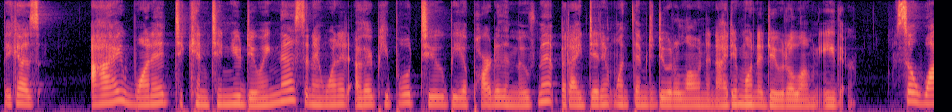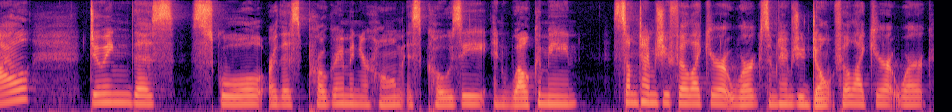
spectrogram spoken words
because I wanted to continue doing this and I wanted other people to be a part of the movement, but I didn't want them to do it alone and I didn't want to do it alone either. So while doing this school or this program in your home is cozy and welcoming, sometimes you feel like you're at work, sometimes you don't feel like you're at work.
